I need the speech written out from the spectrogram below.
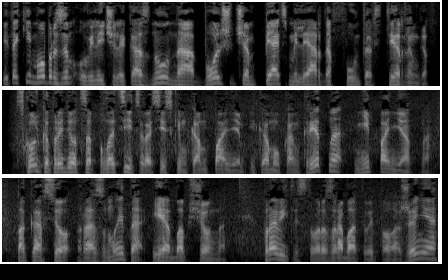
и таким образом увеличили казну на больше, чем 5 миллиардов фунтов стерлингов. Сколько придется платить российским компаниям и кому конкретно? Конкретно, непонятно. Пока все размыто и обобщенно. Правительство разрабатывает положение,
